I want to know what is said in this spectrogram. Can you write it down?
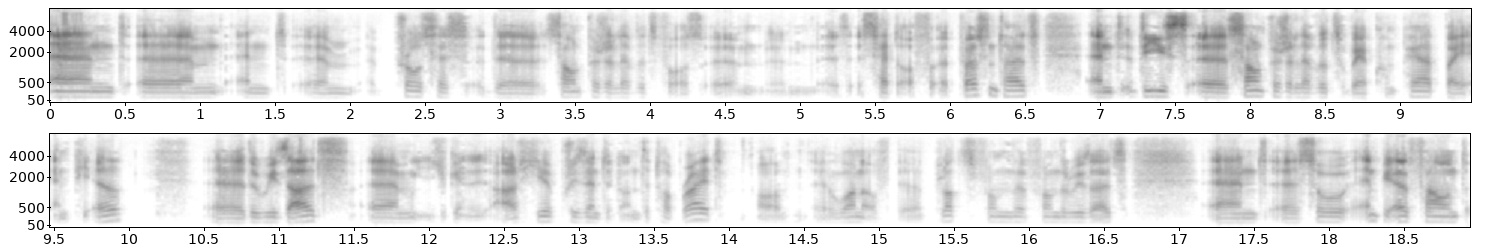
and um, and um, process the sound pressure levels for um, a set of uh, percentiles. And these uh, sound pressure levels were compared by NPL. Uh, the results um, you can are here presented on the top right, or uh, one of the plots from the from the results. And uh, so NPL found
